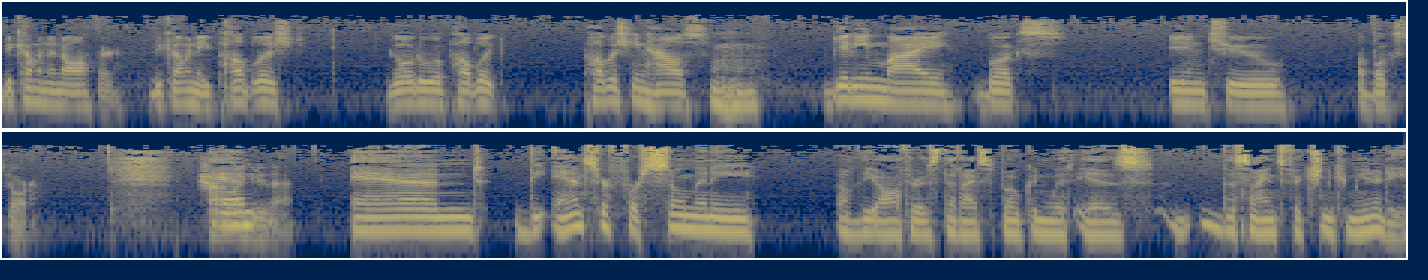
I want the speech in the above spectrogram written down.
becoming an author, becoming a published, go to a public publishing house, Mm-hmm. getting my books into a bookstore. How do And- I do that? And the answer for so many of the authors that I've spoken with is the science fiction community,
